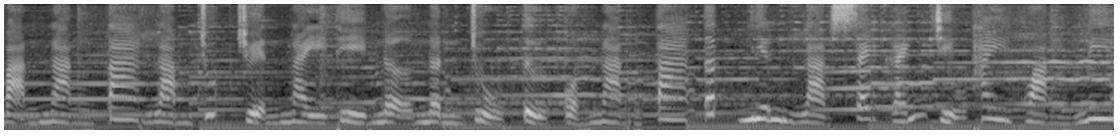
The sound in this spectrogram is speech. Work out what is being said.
bạn nàng ta làm chút chuyện này Thì nợ nần chủ tử của nàng ta tất nhiên là sẽ gánh chịu thay Hoàng Ly.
